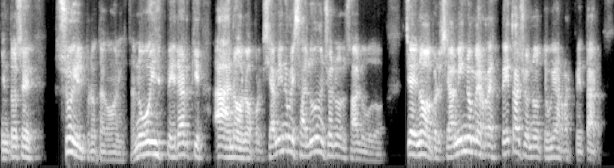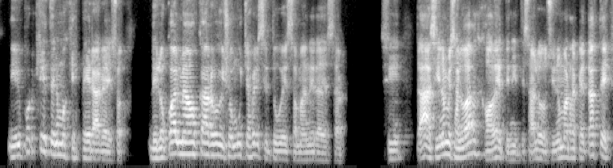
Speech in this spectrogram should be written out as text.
Entonces, soy el protagonista, no voy a esperar que, ah, no, no, porque si a mí no me saludan, yo no lo saludo. Che, no, pero si a mí no me respetas, yo no te voy a respetar. Digo, ¿por qué tenemos que esperar eso? De lo cual me hago cargo y yo muchas veces tuve esa manera de ser. ¿sí? Ah, si no me saludas, jodete, ni te saludo. Si no me respetaste,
